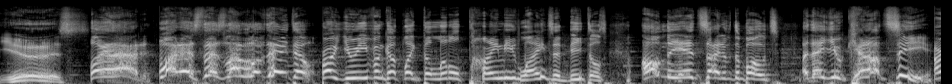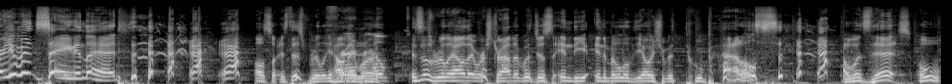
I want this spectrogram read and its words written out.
yes. Look at that. What is this level of detail? Bro, you even got like the little tiny lines and details on the inside of the boats that you cannot see. Are you insane in the head? also, is this really how Friend they were? helped. Is this really how they were stranded with just in the in the middle of the ocean with two paddles? Oh, what's this? Oh,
